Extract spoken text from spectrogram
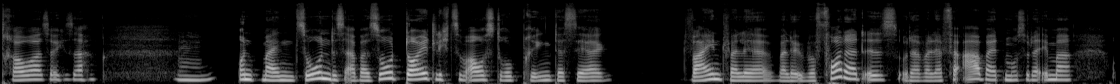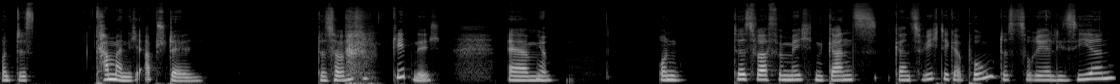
Trauer, solche Sachen. Mhm. Und mein Sohn das aber so deutlich zum Ausdruck bringt, dass er weint, weil er, weil er überfordert ist oder weil er verarbeiten muss oder immer. Und das kann man nicht abstellen. Das geht nicht. Ähm, ja. Und das war für mich ein ganz, ganz wichtiger Punkt, das zu realisieren,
